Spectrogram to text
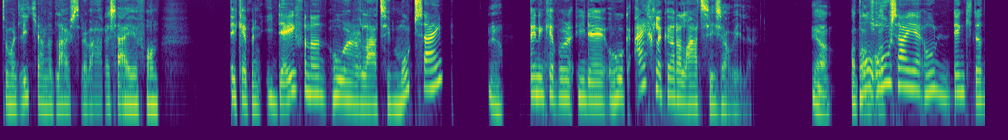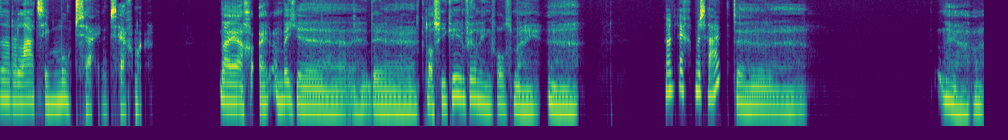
toen we het liedje aan het luisteren waren, zei je van... Ik heb een idee van een, hoe een relatie moet zijn. Ja. En ik heb een idee hoe ik eigenlijk een relatie zou willen. ja. Althans, Hoe, wat- hoe, zou je, hoe denk je dat een relatie moet zijn, zeg maar? Nou ja, een beetje eh, de klassieke invulling volgens mij. Eh, Nou, leg me eens uit. te, nou ja,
